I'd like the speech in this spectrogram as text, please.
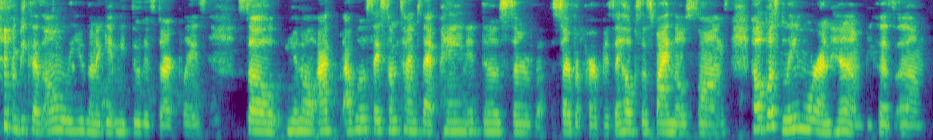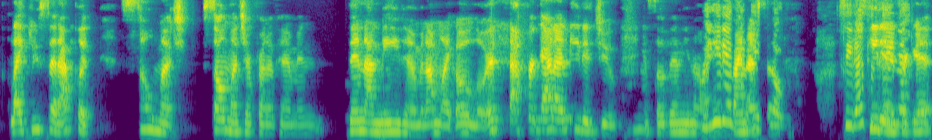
because only you're gonna get me through this dark place. So you know, I I will say sometimes that pain it does serve a- serve a purpose. It helps us find those songs, help us lean more on Him because, um, like you said, I put so much so much in front of Him, and then I need Him, and I'm like, oh Lord, I forgot I needed you, and so then you know, But he didn't find forget ourselves. See, that's the He thing didn't that, forget.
